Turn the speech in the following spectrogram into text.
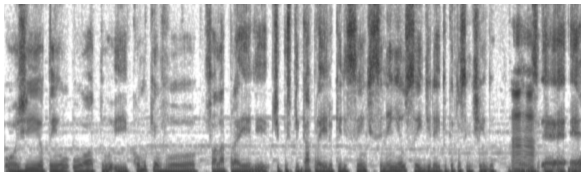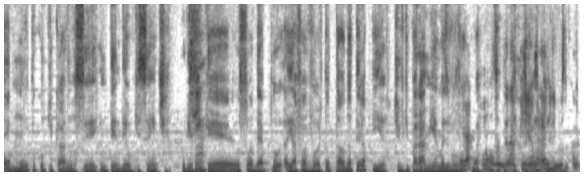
hoje eu tenho o Otto e como que eu vou falar pra ele, tipo, explicar pra ele o que ele sente se nem eu sei direito o que eu tô sentindo? Então, Uhum. é, é- é muito complicado você entender o que sente. Por isso Sim. que eu sou adepto e a favor total da terapia. Tive que parar a minha, mas eu vou voltar. Terapia. Nossa, terapia é maravilhoso, cara.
